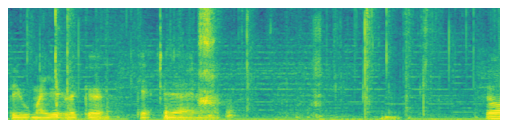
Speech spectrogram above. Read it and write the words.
ปิวมาเยอะเหลือเกิน แกะไม่ได้นะครับก็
